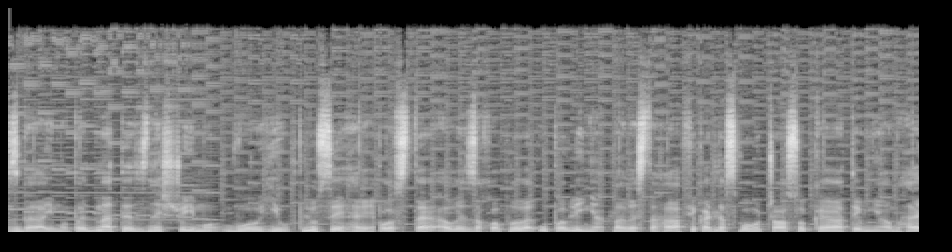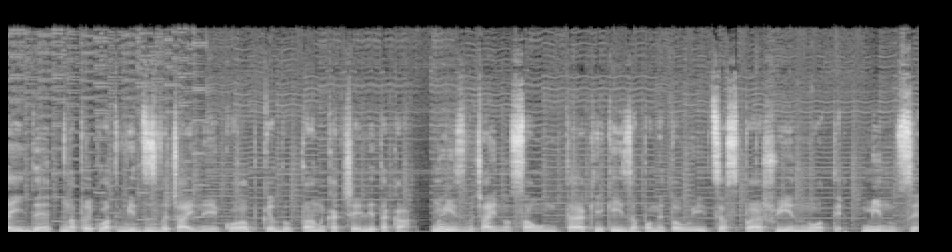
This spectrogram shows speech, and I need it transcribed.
збираємо предмети, знищуємо ворогів. Плюси гри просте, але захопливе управління, барвиста графіка для свого часу, креативні апгрейди, наприклад, від звичайної коробки до танка чи літака. Ну і звичайно саундтрек, який запам'ятовується з першої ноти. Мінуси.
